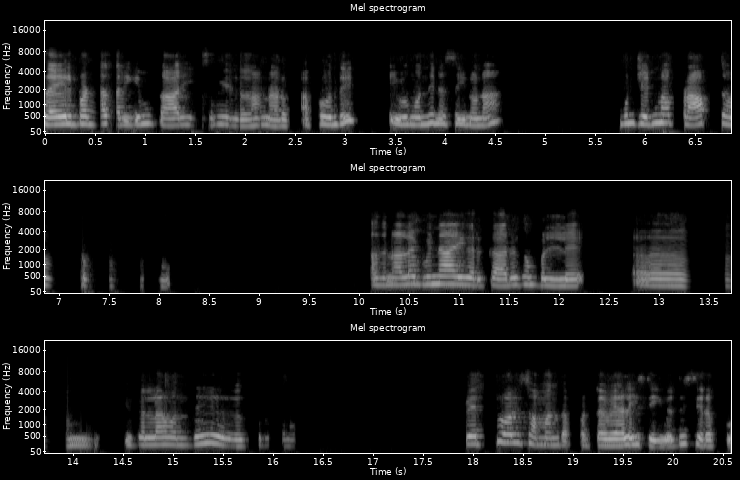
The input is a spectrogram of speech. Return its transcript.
செயல்படாத காரியம் காரியம் இதெல்லாம் நடக்கும். அப்போ வந்து இவங்க வந்து என்ன செய்யணும்னா முன் ஜென்ம பிராப்தம் அதனால விநாயகருக்கு அருகம்புல்லு ஆஹ் இதெல்லாம் வந்து கொடுக்கணும். பெட்ரோல் சம்பந்தப்பட்ட வேலை செய்வது சிறப்பு.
